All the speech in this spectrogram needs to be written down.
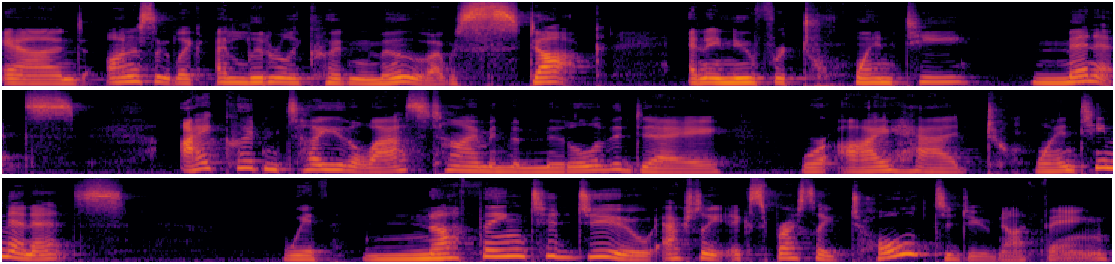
And honestly, like I literally couldn't move. I was stuck. And I knew for 20 minutes. I couldn't tell you the last time in the middle of the day where I had 20 minutes with nothing to do, actually expressly told to do nothing.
